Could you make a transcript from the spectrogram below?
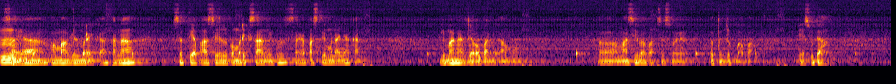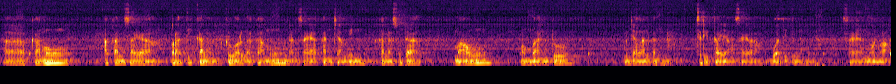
Hmm. saya memanggil mereka karena setiap hasil pemeriksaan itu saya pasti menanyakan gimana jawaban kamu? "Eh, masih bapak sesuai petunjuk bapak? Ya sudah. Eh, kamu akan saya perhatikan keluarga kamu dan saya akan jamin karena sudah mau membantu menjalankan cerita yang saya buat itu yang mulia. Saya mohon maaf.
